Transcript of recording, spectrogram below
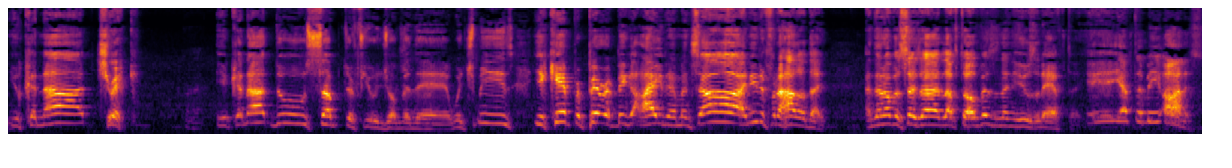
you cannot trick. You cannot do subterfuge over there, which means you can't prepare a big item and say, "Oh, I need it for the holiday," and then other says, "I had leftovers," and then you use it after. You have to be honest.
